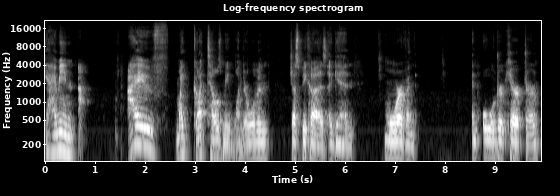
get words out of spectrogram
Yeah, I mean, I, I've my gut tells me Wonder Woman, just because again, more of an an older character.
